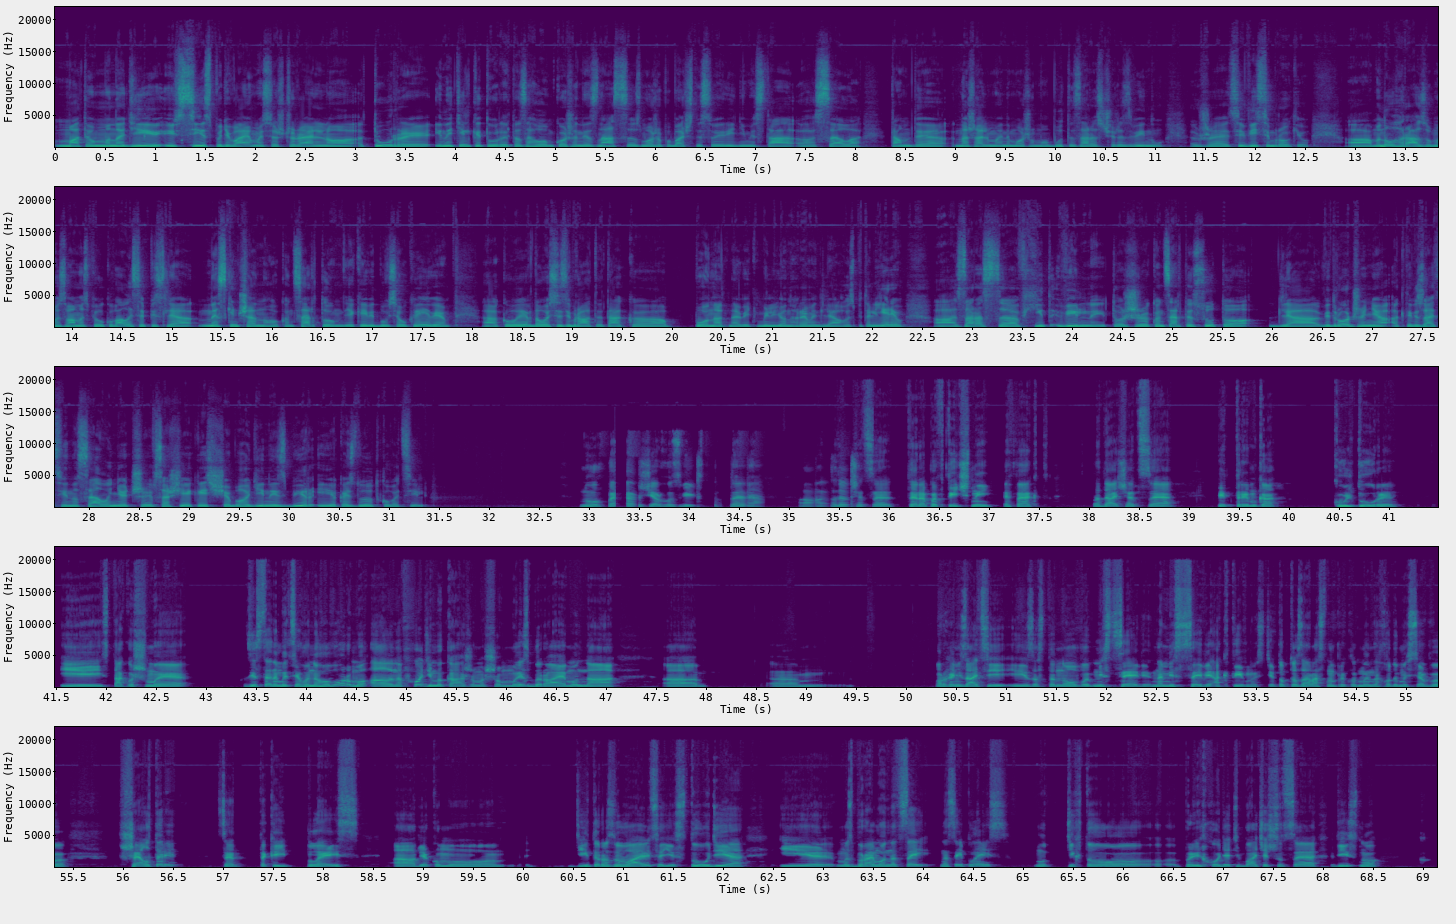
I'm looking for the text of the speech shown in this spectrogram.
Матимемо надію, і всі сподіваємося, що реально тури, і не тільки тури, та загалом кожен із нас зможе побачити свої рідні міста, е, села, там, де, на жаль, ми не можемо бути зараз через війну вже ці вісім років. Минулого разу ми з вами спілкувалися після нескінченного концерту, який відбувся у Києві, коли вдалося зібрати так. Е, Понад навіть мільйон гривень для госпітальєрів. А зараз е, вхід вільний. Тож концерти суто для відродження, активізації населення, чи все ж є якийсь ще благодійний збір і якась додаткова ціль? Ну, в першу чергу, звісно, це задача це терапевтичний ефект, задача це підтримка культури. І також ми зі сцени ми цього не говоримо, але на вході ми кажемо, що ми збираємо на а, ем, організації і застанови місцеві, на місцеві активності. Тобто зараз, наприклад, ми знаходимося в шелтері, це такий плейс, в якому діти розвиваються, є студія, і ми збираємо на цей на цей плейс. Ну, ті, хто е, приходять бачать, що це дійсно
